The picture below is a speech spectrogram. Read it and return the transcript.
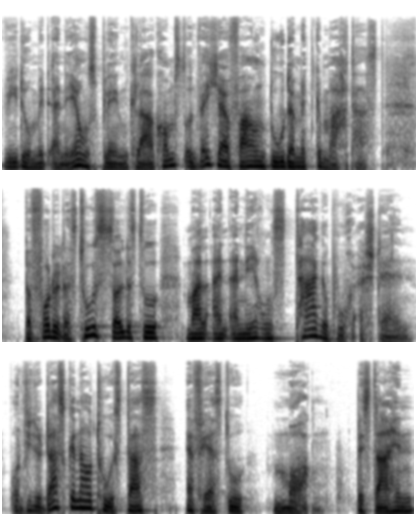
wie du mit Ernährungsplänen klarkommst und welche Erfahrungen du damit gemacht hast. Bevor du das tust, solltest du mal ein Ernährungstagebuch erstellen. Und wie du das genau tust, das erfährst du morgen. Bis dahin,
